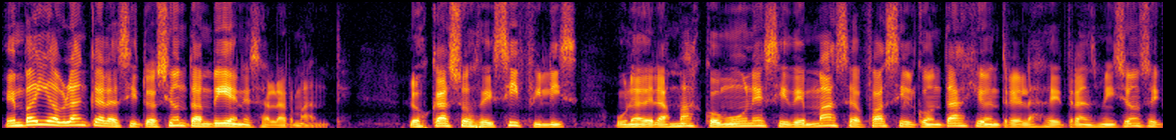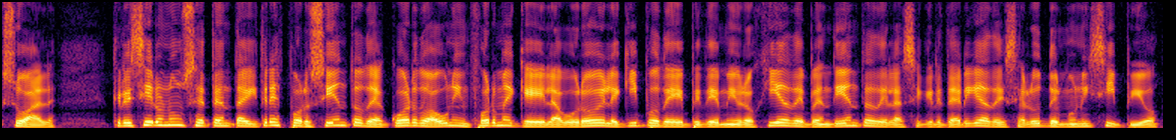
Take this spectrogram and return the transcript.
En Bahía Blanca la situación también es alarmante. Los casos de sífilis, una de las más comunes y de más fácil contagio entre las de transmisión sexual, crecieron un 73% de acuerdo a un informe que elaboró el equipo de epidemiología dependiente de la Secretaría de Salud del municipio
